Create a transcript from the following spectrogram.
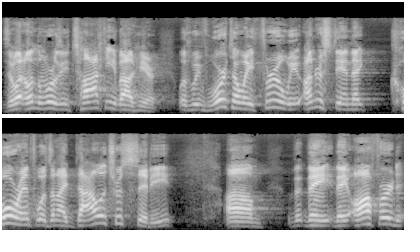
So, what in the world is he talking about here? Well, as we've worked our way through, we understand that Corinth was an idolatrous city. Um, they, they offered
